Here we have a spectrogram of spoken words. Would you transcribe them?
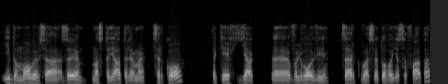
і домовився з настоятелями церков, таких як е, в Львові церква святого Єсифата.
